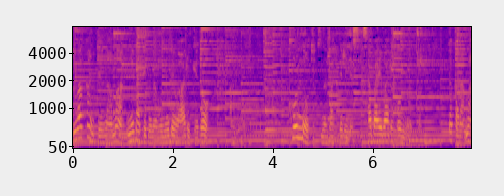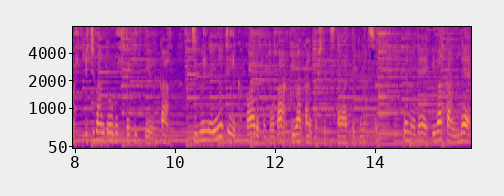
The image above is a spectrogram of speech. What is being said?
違和感っていうのはまあネガティブなものではあるけどあの本能とつながってるんです。サバイバル本能と。だからまあ一番動物的っていうか自分の命に関わることが違和感として伝わってきます。なので違和感で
